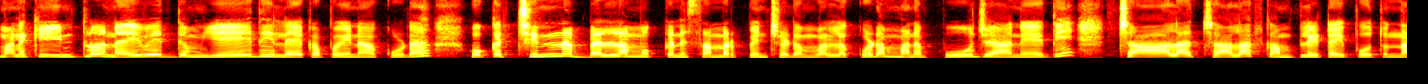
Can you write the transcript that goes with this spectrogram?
మనకి ఇంట్లో నైవేద్యం ఏది లేకపోయినా కూడా ఒక చిన్న బెల్లం మొక్కని సమర్పించడం వల్ల కూడా మన పూజ అనేది చాలా చాలా కంప్లీట్ అయిపోతుంది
